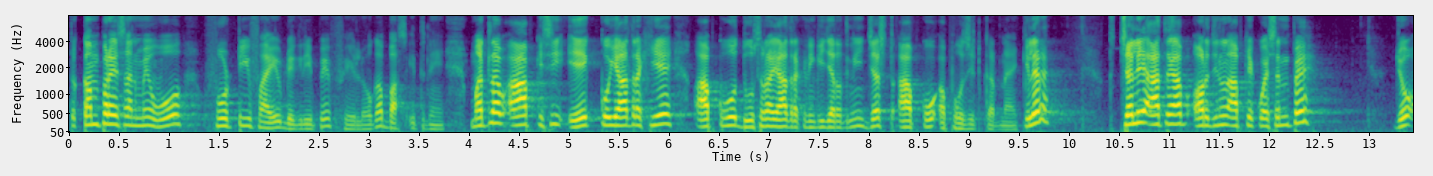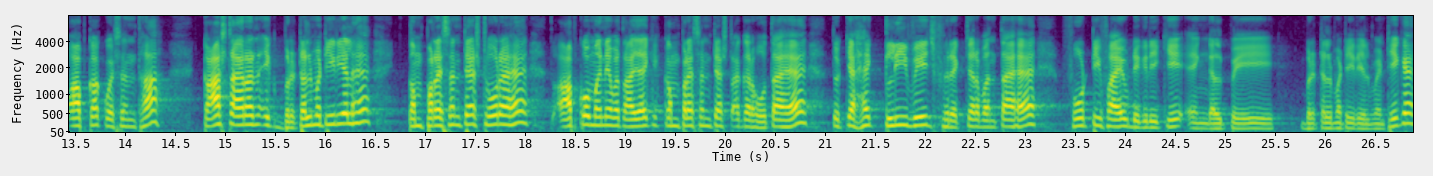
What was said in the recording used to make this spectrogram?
तो कंप्रेशन में वो 45 डिग्री पे फेल होगा, बस इतने मतलब आप किसी एक को याद रखिए, आपको दूसरा याद रखने की ज़रूरत नहीं जस्ट आपको अपोजिट करना है। क्लियर तो चलिए आते हैं आप ओरिजिनल आपके क्वेश्चन पे, जो आपका क्वेश्चन था। कास्ट आयरन एक ब्रिटल मटेरियल है कंप्रेशन टेस्ट हो रहा है तो आपको मैंने बताया कि कंप्रेशन टेस्ट अगर होता है तो क्या है? क्लीवेज फ्रैक्चर बनता है 45 डिग्री के एंगल पे। ब्रिटल मटेरियल में, ठीक है?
